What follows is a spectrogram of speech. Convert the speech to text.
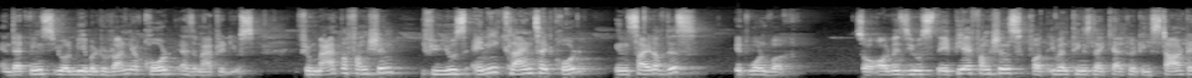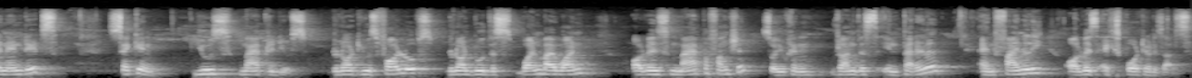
And that means you will be able to run your code as a MapReduce. If you map a function, if you use any client-side code inside of this, it won't work. So always use the API functions for even things like calculating start and end dates. Second, use MapReduce. Do not use for loops. Do not do this one by one. Always map a function so you can run this in parallel. And finally, always export your results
